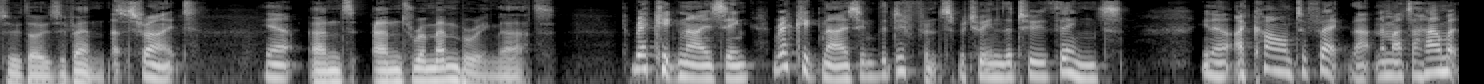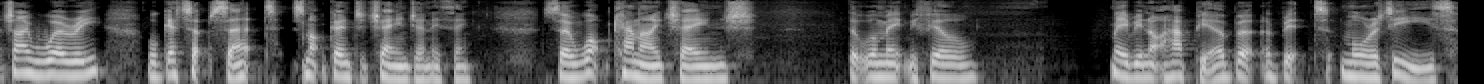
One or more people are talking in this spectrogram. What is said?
to those events. That's right. Yeah. and and remembering that. Recognizing recognizing the difference between the two things. You know i can't affect that. No matter how much i worry or get upset it's not going to change anything. So what can i change that will make me feel maybe not happier but a bit more at ease?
